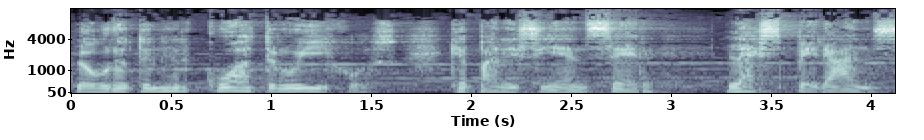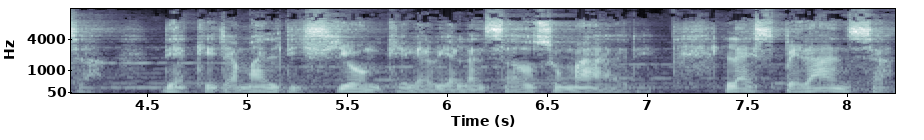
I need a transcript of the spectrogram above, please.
Logró tener cuatro hijos que parecían ser la esperanza de aquella maldición que le había lanzado su madre, la esperanza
